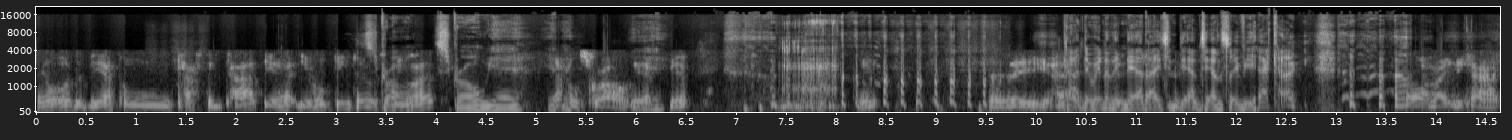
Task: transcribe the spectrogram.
yeah, what was it? The apple custard tart you, you hooked into? or Scroll, like that? scroll, yeah, yeah. Apple scroll, yeah, Yeah. yeah. Yeah. So there you go. Can't do anything nowadays in downtown Subiaco. Oh, mate, you can't.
